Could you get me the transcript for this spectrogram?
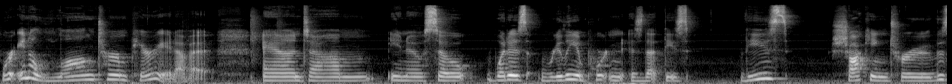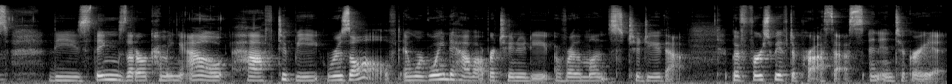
We're in a long term period of it. And, um, you know, so what is really important is that these, these, shocking truths, these things that are coming out have to be resolved. And we're going to have opportunity over the months to do that. But first, we have to process and integrate it.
